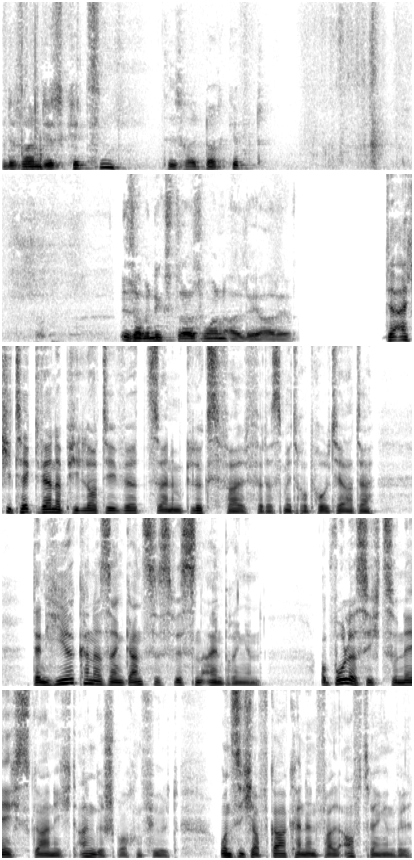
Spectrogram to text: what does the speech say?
Und das waren die Skizzen, die es heute noch gibt. Ist aber nichts draus geworden, all die Jahre. Der Architekt Werner Pilotti wird zu einem Glücksfall für das Metropoltheater. Denn hier kann er sein ganzes Wissen einbringen, obwohl er sich zunächst gar nicht angesprochen fühlt und sich auf gar keinen Fall aufdrängen will.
